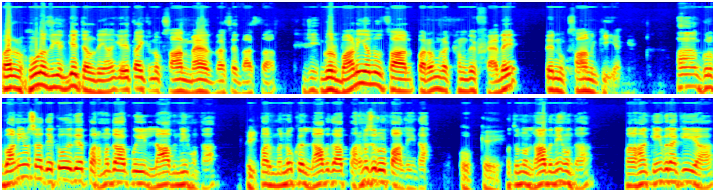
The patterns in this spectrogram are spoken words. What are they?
ਪਰ ਹੁਣ ਅਸੀਂ ਅੱਗੇ ਚੱਲਦੇ ਹਾਂ ਕਿ ਇਹ ਤਾਂ ਇੱਕ ਨੁਕਸਾਨ ਮੈਂ ਵੈਸੇ ਦੱਸਦਾ। ਜੀ। ਗੁਰਬਾਣੀ ਅਨੁਸਾਰ ਭਰਮ ਰੱਖਣ ਦੇ ਫਾਇਦੇ ਤੇ ਨੁਕਸਾਨ ਕੀ ਹੈ ਗੁਰਬਾਣੀ ਅਨੁਸਾਰ ਦੇਖੋ ਇਹਦੇ ਭਰਮ ਦਾ ਕੋਈ ਲਾਭ ਨਹੀਂ ਹੁੰਦਾ। ਪਰ ਮਨੁੱਖ ਲਾਭ ਦਾ ਭਰਮ ਜ਼ਰੂਰ ਪਾਲ ਲੈਂਦਾ। ਓਕੇ। ਉਹ ਤੁਹਾਨੂੰ ਲਾਭ ਨਹੀਂ ਹੁੰਦਾ, ਪਰ ਹਾਂ ਕਈ ਵਾਰ ਕੀ ਆ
